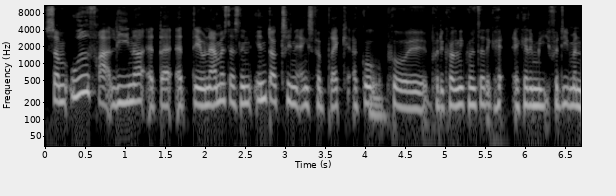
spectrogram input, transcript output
som udefra ligner, at, der, at det jo nærmest er sådan en indoktrineringsfabrik at gå mm. på, øh, på det kongelige kunstakademi, fordi man,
